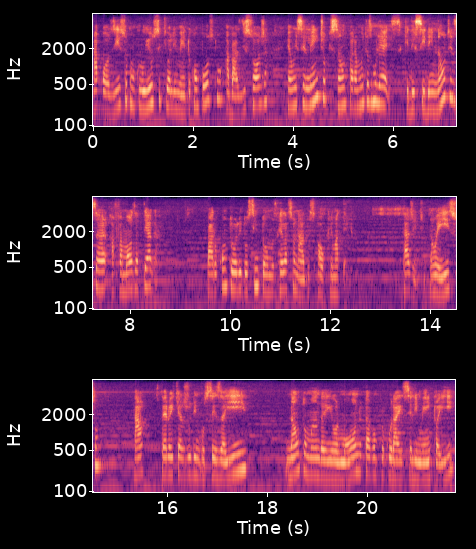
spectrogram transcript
Após isso, concluiu-se que o alimento composto à base de soja é uma excelente opção para muitas mulheres que decidem não utilizar a famosa TH para o controle dos sintomas relacionados ao climatério. Tá, gente? Então é isso, tá? Espero aí que ajudem vocês aí, não tomando aí hormônio, tá? Vão procurar esse alimento aí,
